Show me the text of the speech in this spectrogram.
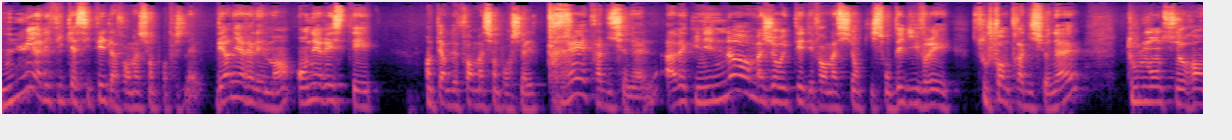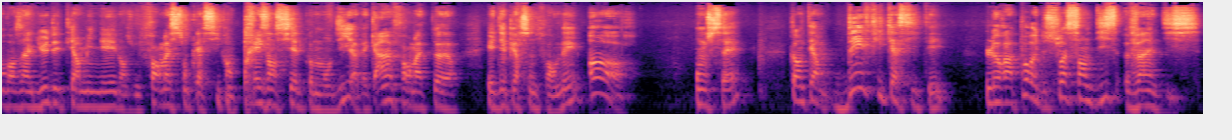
nuit à l'efficacité de la formation professionnelle. Dernier élément, on est resté en termes de formation professionnelle très traditionnelle, avec une énorme majorité des formations qui sont délivrées sous forme traditionnelle. Tout le monde se rend dans un lieu déterminé, dans une formation classique en présentiel, comme on dit, avec un formateur et des personnes formées. Or, on sait qu'en termes d'efficacité, le rapport est de 70-20-10.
